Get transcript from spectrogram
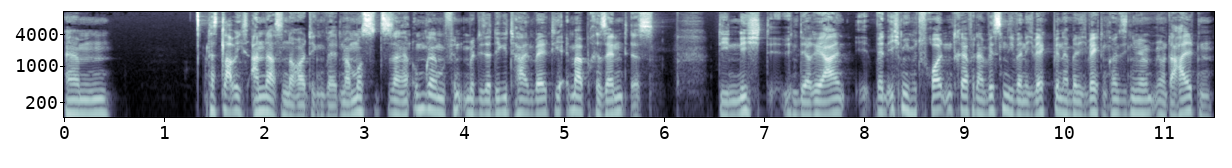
Ähm, das glaube ich ist anders in der heutigen Welt. Man muss sozusagen einen Umgang finden mit dieser digitalen Welt, die ja immer präsent ist. Die nicht in der realen, wenn ich mich mit Freunden treffe, dann wissen die, wenn ich weg bin, dann bin ich weg, dann können sie sich nicht mehr mit mir unterhalten.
